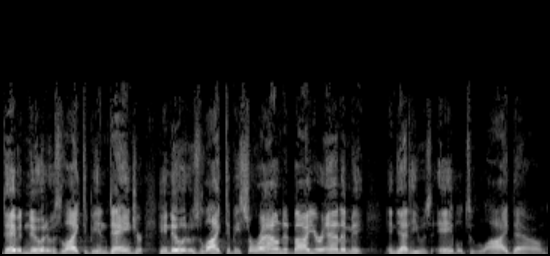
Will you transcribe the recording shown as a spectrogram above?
David knew what it was like to be in danger. He knew what it was like to be surrounded by your enemy. And yet he was able to lie down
